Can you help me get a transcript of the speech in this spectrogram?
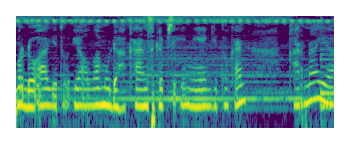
berdoa gitu. Ya Allah mudahkan skripsi ini gitu kan. Karena ya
